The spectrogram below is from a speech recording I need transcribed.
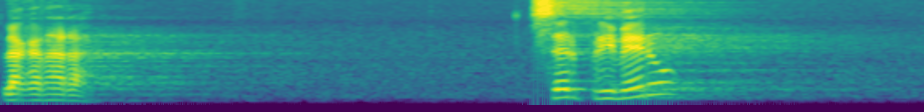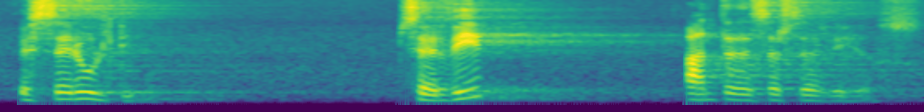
la ganará. Ser primero es ser último. Servir antes de ser servidos.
